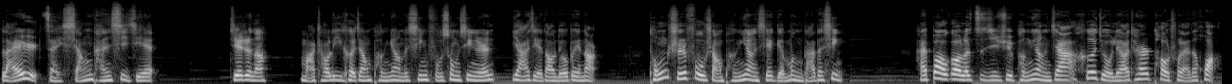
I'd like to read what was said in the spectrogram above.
来日再详谈细节。接着呢，马超立刻将彭样的心腹送信人押解到刘备那儿，同时附上彭样写给孟达的信。还报告了自己去彭样家喝酒聊天套出来的话，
